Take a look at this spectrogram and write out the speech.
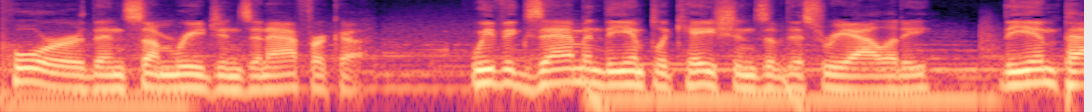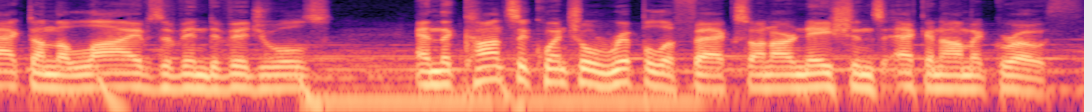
poorer than some regions in Africa. We've examined the implications of this reality, the impact on the lives of individuals, and the consequential ripple effects on our nation's economic growth.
